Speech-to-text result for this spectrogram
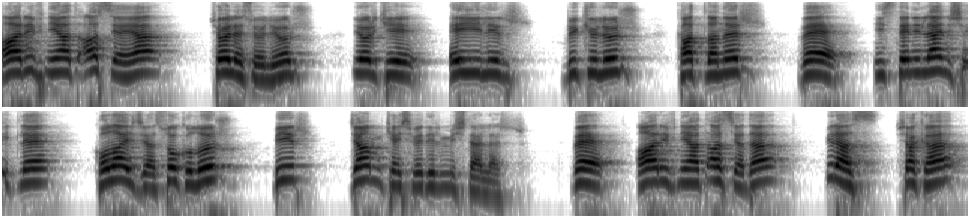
Arif Nihat Asya'ya şöyle söylüyor. Diyor ki eğilir, bükülür, katlanır ve istenilen şekle kolayca sokulur bir cam keşfedilmiş derler. Ve Arif Nihat Asya'da biraz şaka,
